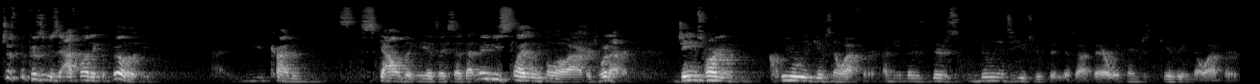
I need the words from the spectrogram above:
just because of his athletic ability. Kind of scowled at me as I said that. Maybe slightly below average, whatever. James Harden clearly gives no effort. I mean, there's there's millions of YouTube videos out there with him just giving no effort.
